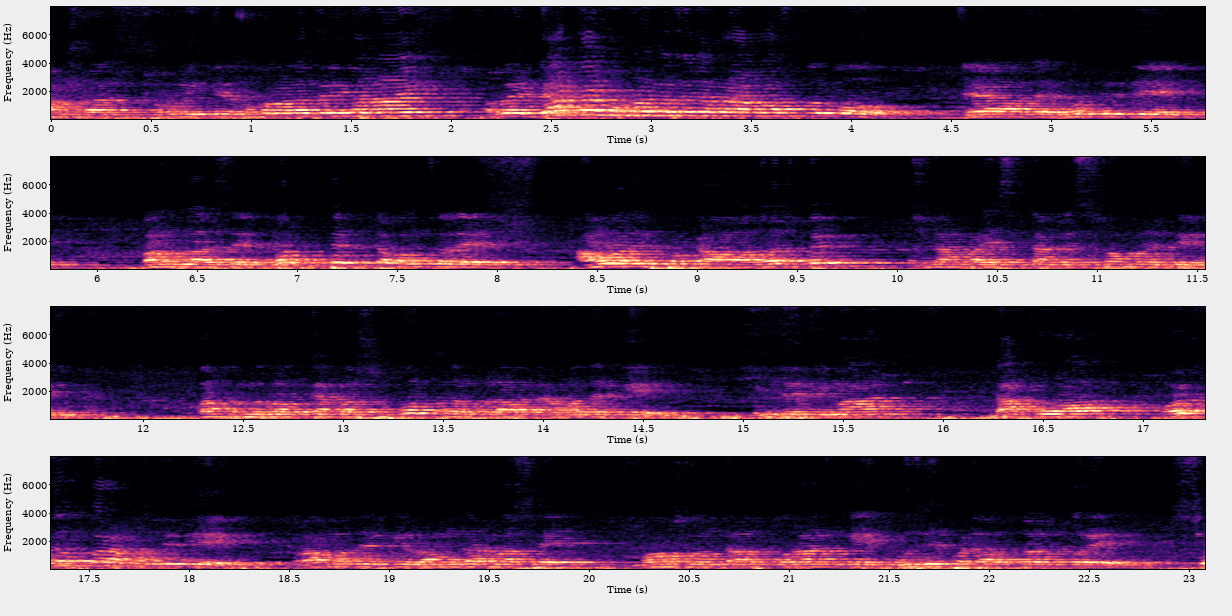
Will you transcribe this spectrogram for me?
আমরা শ্রমিকের মহানগরী বানাই। তবে ঢাকা মহানগরীতে আমরা আওয়াজ করব, যে আমাদের দিয়ে বাংলাদেশের প্রত্যেকটা অঞ্চলে আমাদের পক্ষে আওয়াজ আসবে আমরা ইসলামের সমৃদ্ধির বান্ধবকে আমরা সফল আমাদেরকে ঈদের ইমান তাকোয়া অর্জন করার মধ্যে দিয়ে আমাদেরকে রমজান মাসে মহামন্ত আল কোরআনকে বুঝে পড়ে, অধ্যয়ন করে সে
